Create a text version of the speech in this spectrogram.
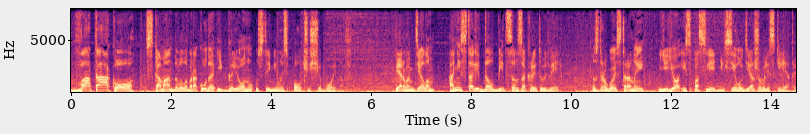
«В атаку!» — скомандовала Барракуда, и к Галеону устремилось полчище воинов. Первым делом они стали долбиться в закрытую дверь. С другой стороны, ее из последних сил удерживали скелеты.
